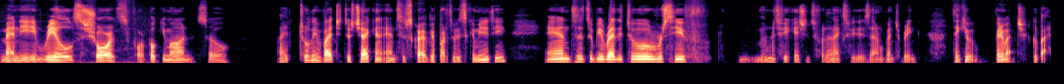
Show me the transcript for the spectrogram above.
many reels, shorts for Pokemon. So I truly invite you to check and, and subscribe, be part of this community, and to be ready to receive notifications for the next videos that I'm going to bring. Thank you very much. Goodbye.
